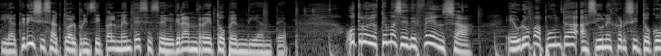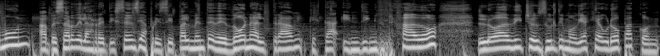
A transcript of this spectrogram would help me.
y la crisis actual principalmente ese es el gran reto pendiente. Otro de los temas es defensa. Europa apunta hacia un ejército común, a pesar de las reticencias principalmente de Donald Trump, que está indignado, lo ha dicho en su último viaje a Europa con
